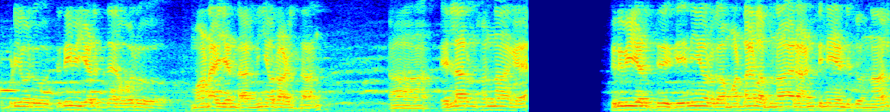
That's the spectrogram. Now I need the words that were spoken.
இப்படி ஒரு திருவி எடுத்த ஒரு மாணவி என்றால் நீ ஒரு ஆள் தான். எல்லாரும் சொன்னாங்க திருவி எடுத்திருக்கு. நீ ஒரு மட்டக்களப்பு நகர அண்டினி என்று சொன்னால்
